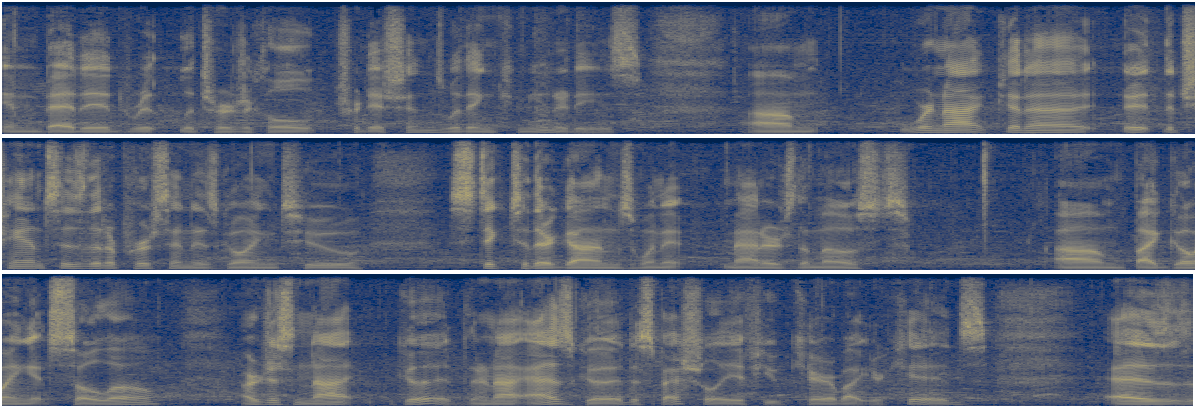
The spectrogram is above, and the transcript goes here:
embedded liturgical traditions within communities. Um, we're not gonna, it, the chances that a person is going to stick to their guns when it matters the most um, by going it solo are just not good. They're not as good, especially if you care about your kids, as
